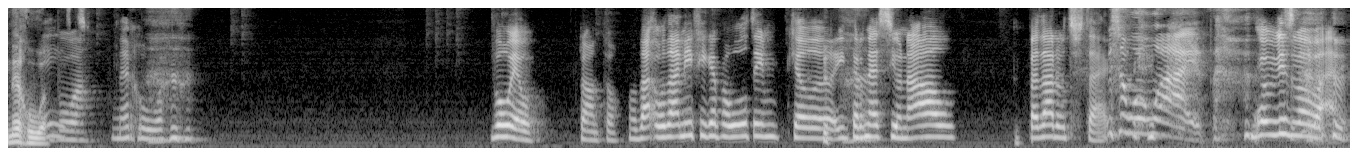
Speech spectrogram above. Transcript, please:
Na rua. É Boa. Na rua. Vou eu. Pronto. O, da o Dani fica para o último, que ele é internacional, para dar o destaque. Mr. Worldwide! Me lá.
